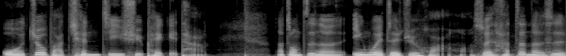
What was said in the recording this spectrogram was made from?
我就把千姬许配给他。那总之呢，因为这句话哈，所以他真的是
